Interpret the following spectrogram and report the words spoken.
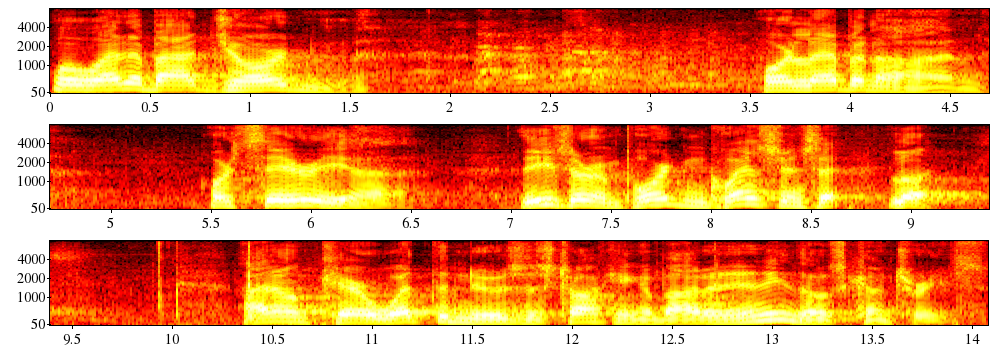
Well, what about Jordan? Or Lebanon? Or Syria? These are important questions that, look, I don't care what the news is talking about in any of those countries.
